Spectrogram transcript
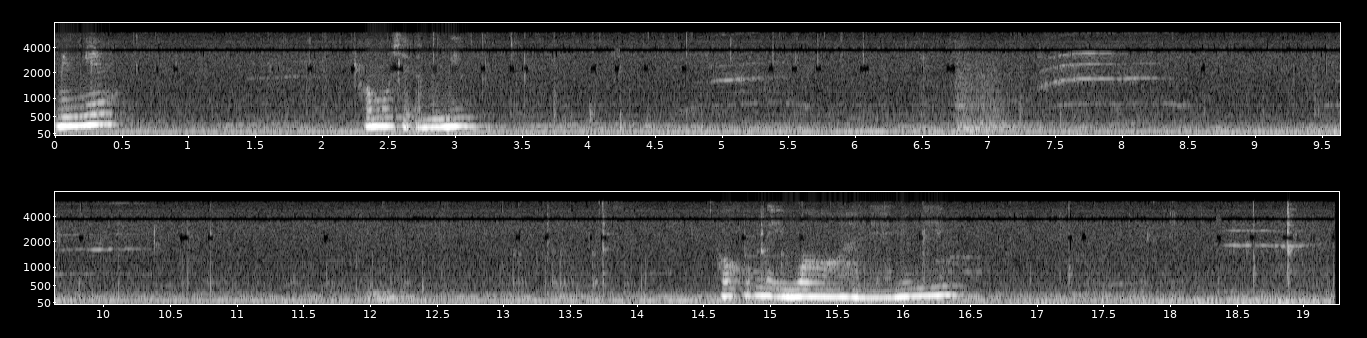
miêu miêu con mua sữa miêu miêu Ủa cũng đầy vò hả?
